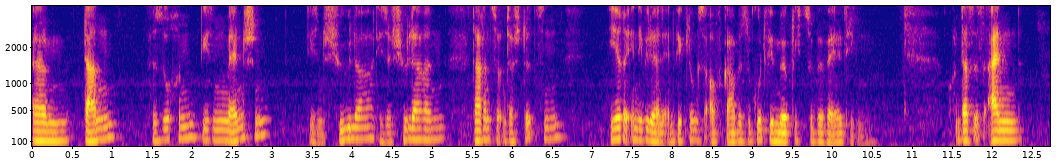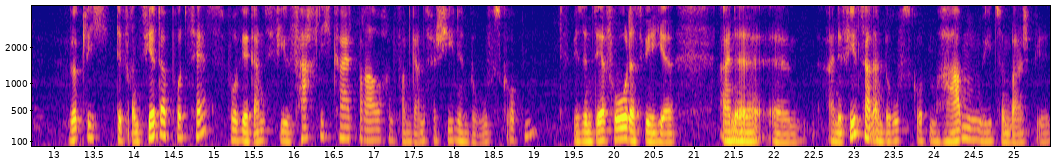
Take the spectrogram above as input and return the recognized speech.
ähm, dann versuchen, diesen Menschen, diesen Schüler, diese Schülerin darin zu unterstützen, ihre individuelle Entwicklungsaufgabe so gut wie möglich zu bewältigen. Und das ist ein wirklich differenzierter Prozess, wo wir ganz viel Fachlichkeit brauchen von ganz verschiedenen Berufsgruppen. Wir sind sehr froh, dass wir hier eine, äh, eine Vielzahl an Berufsgruppen haben, wie zum Beispiel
